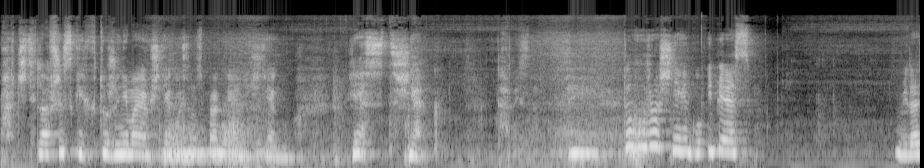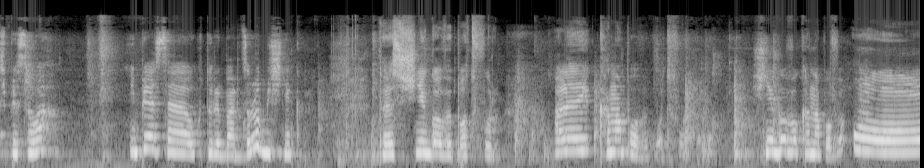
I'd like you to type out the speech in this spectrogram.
Patrzcie, dla wszystkich, którzy nie mają śniegu i są spragnieni śniegu. Jest śnieg. Tam jest. Dużo śniegu. I pies. Widać piesoła? I pieseł, który bardzo lubi śnieg. To jest śniegowy potwór, ale kanapowy potwór. Śniegowo-kanapowy. O!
